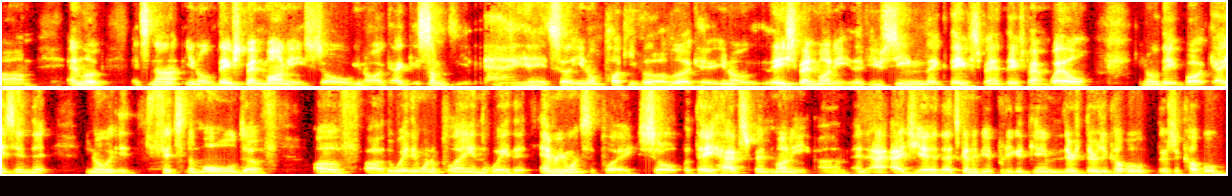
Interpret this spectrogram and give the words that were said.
Um, and look, it's not you know they've spent money, so you know I, I, some it's a you know Pluckyville. Look, you know they spend money. If you've seen like they've spent they've spent well, you know they've bought guys in that you know it fits the mold of of uh, the way they want to play and the way that Emery wants to play. So, but they have spent money, um, and I, I yeah, that's going to be a pretty good game. There's there's a couple there's a couple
